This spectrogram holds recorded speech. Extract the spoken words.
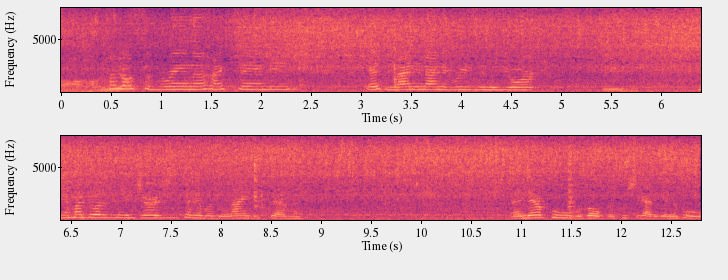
Uh huh. Hello, Sabrina. Hi, Sandy. It's 99 degrees in New York. Jesus. Yeah, my daughter's in New Jersey. She said it was 97. And their pool was open, so she got to get in the pool.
